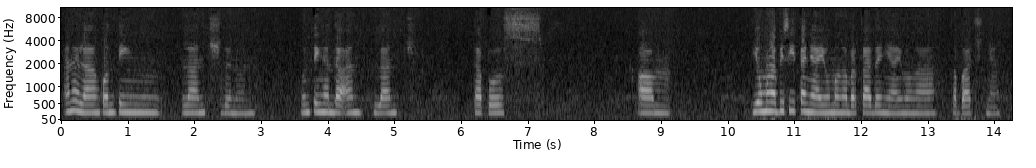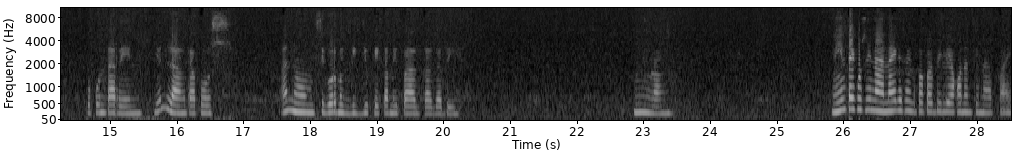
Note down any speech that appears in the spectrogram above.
ano lang, konting lunch, ganun. Konting handaan, lunch. Tapos, um, yung mga bisita niya, yung mga barkada niya, yung mga kabatch niya, pupunta rin. Yun lang. Tapos, ano, siguro mag-video kay kami pag kagabi. Yun lang. Hinihintay ko si nanay kasi nagpapabili ako ng tinapay.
